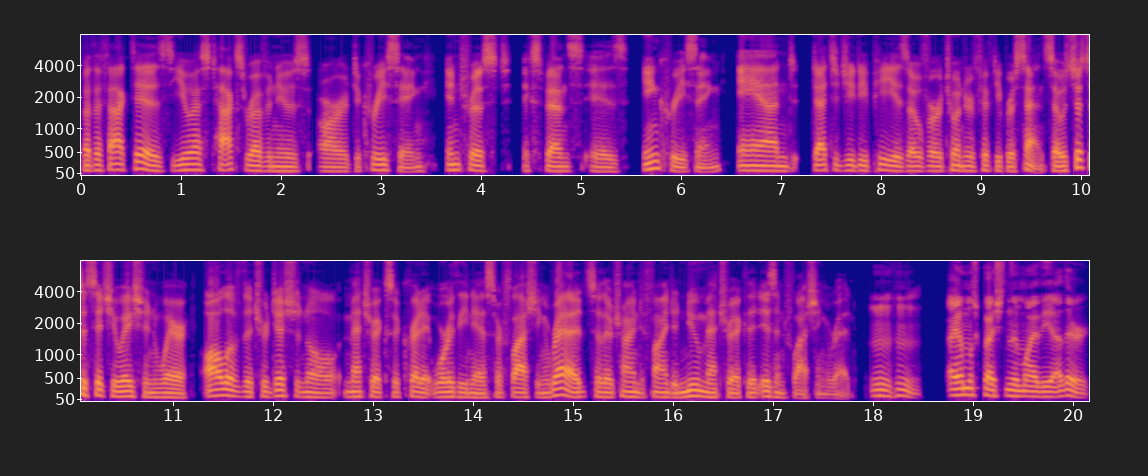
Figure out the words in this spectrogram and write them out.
But the fact is, US tax revenues are decreasing, interest expense is increasing, and debt to GDP is over 250%. So it's just a situation where all of the traditional metrics of credit worthiness are flashing red, so they're trying to find a new metric that isn't flashing red. Mm-hmm. I almost question them why the other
